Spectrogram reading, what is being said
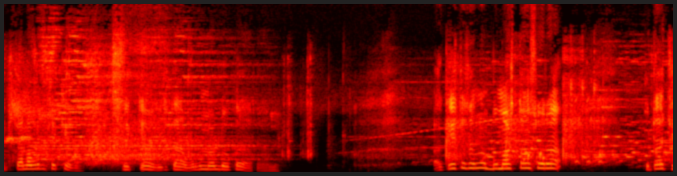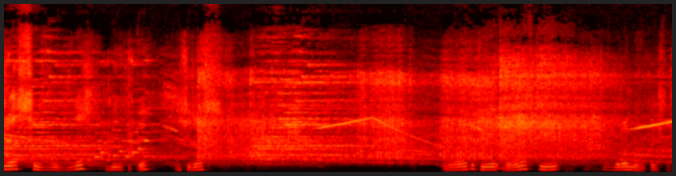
iki tane vurdum tek yedim. Tek yemedi iki tane vurdum öldü o kadar yani. Arkadaşlar sana bu maçtan sonra kutu açacağız hızlı. Bir kutu açacağız. Vuramadı ki, vuramaz ki. Vuramıyor arkadaşlar.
